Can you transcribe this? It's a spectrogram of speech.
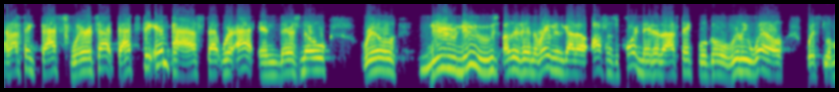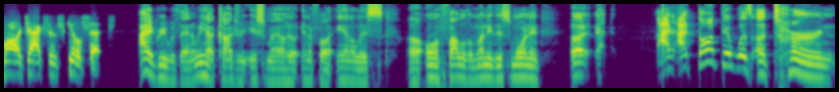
And I think that's where it's at. That's the impasse that we're at. And there's no real new news other than the Ravens got an offensive coordinator that I think will go really well with Lamar Jackson's skill sets. I agree with that. And we have Ismail, here NFL analyst, uh, on Follow the Money this morning. Uh, I, I thought there was a turn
